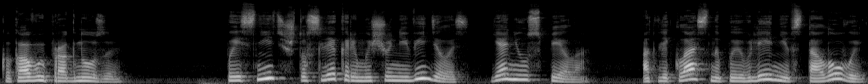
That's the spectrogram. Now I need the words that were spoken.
«Каковы прогнозы?» Пояснить, что с лекарем еще не виделась, я не успела. Отвлеклась на появление в столовой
